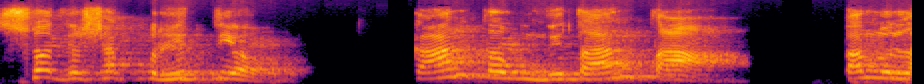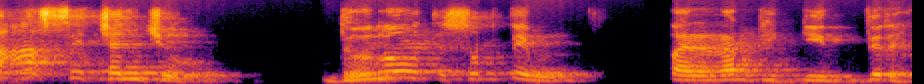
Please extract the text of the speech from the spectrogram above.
स्वदृश प्रहृत्य कांत नितांता तनुलास से चंचु धुनोत सुप्तिम परिरभ्य की दृढ़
